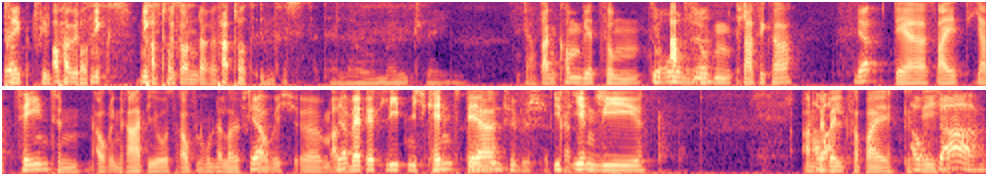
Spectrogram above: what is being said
Trägt viel Aber Pathos. jetzt nichts Besonderes. Pathos in sich. Said Hello, Mary Jane. Ja, dann kommen wir zum, zum Ironisch, absoluten Klassiker, Ja, der seit Jahrzehnten auch in Radios rauf und runter läuft, Ja. glaube ich. Ähm, also Ja. wer das Lied nicht kennt, der ist irgendwie an der Aber Welt vorbei Auch gesegnet. da,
